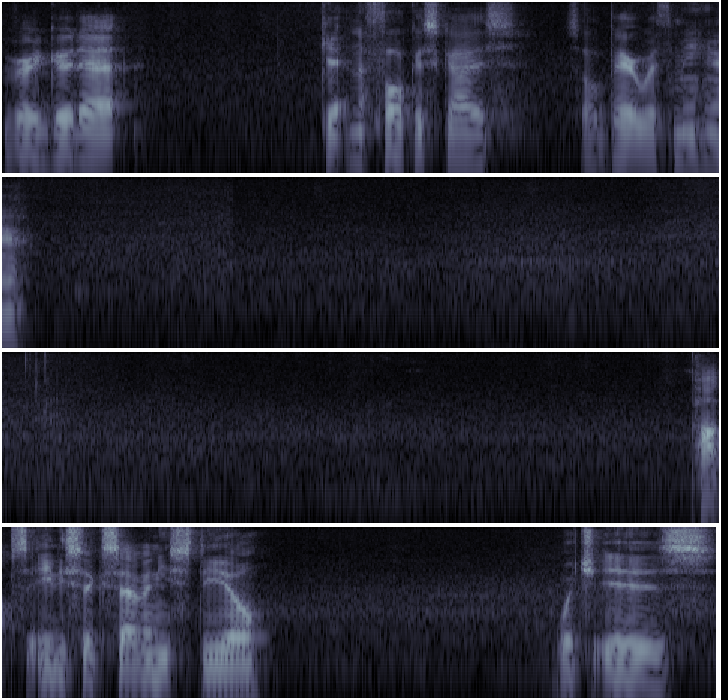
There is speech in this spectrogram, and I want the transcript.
very good at getting the focus, guys. So bear with me here. Pops 8670 steel which is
